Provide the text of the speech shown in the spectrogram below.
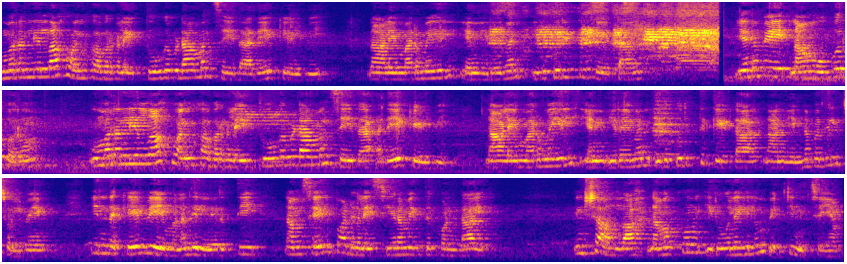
உமரல்லாஹ் வந்து அவர்களை தூங்க விடாமல் செய்த அதே கேள்வி நாளை மறுமையில் என் இறைவன் இது குறித்து கேட்டால்? எனவே நாம் ஒவ்வொருவரும் உமர் அல்லாஹ் வன்கு அவர்களை தூங்க விடாமல் செய்த அதே கேள்வி. நாளை மறுமையில் என் இறைவன் இது குறித்து கேட்டால் நான் என்ன பதில் சொல்வேன்? இந்த கேள்வியை மனதில் நிறுத்தி நம் செயல்பாடுகளை சீரமைத்துக் கொண்டால் இன்ஷா அல்லாஹ் நமக்கும் இரு உலகிலும் வெற்றி நிச்சயம்.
